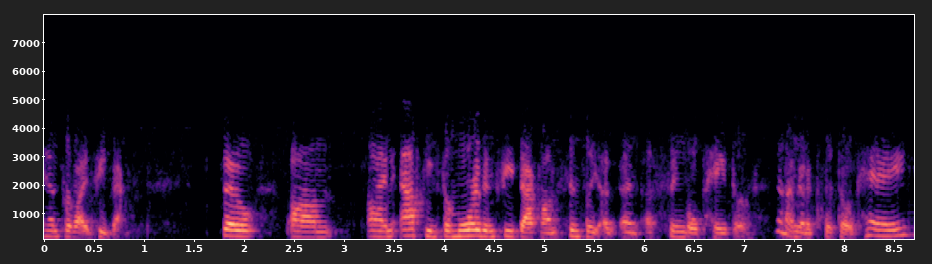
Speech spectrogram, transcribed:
and provide feedback. So um, I'm asking for more than feedback on simply a, a, a single paper. And I'm going to click OK.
